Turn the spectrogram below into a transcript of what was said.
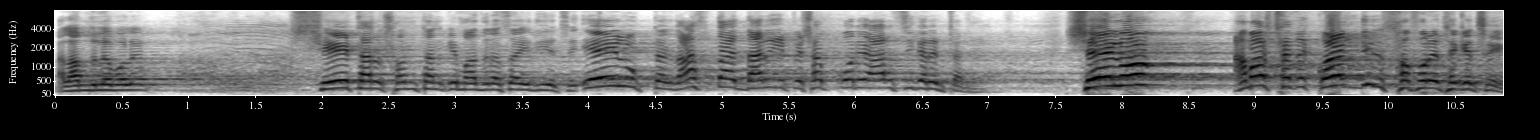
আলহামদুলিল্লাহ বলেন। সে তার সন্তানকে মাদ্রাসায় দিয়েছে। এই লোকটা রাস্তায় দাঁড়িয়ে পেশাব করে আর সিগারেট টানে। সেই লোক আমার সাথে কয়েকদিন সফরে থেকেছে।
